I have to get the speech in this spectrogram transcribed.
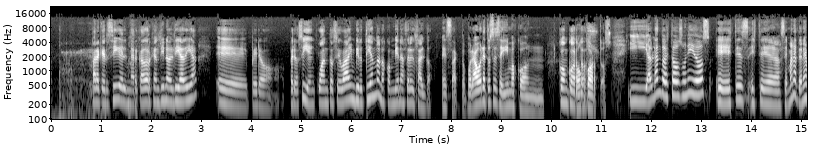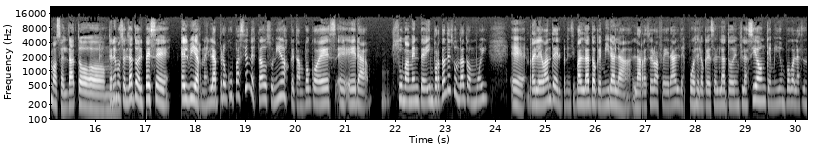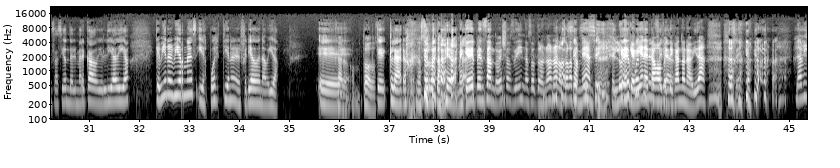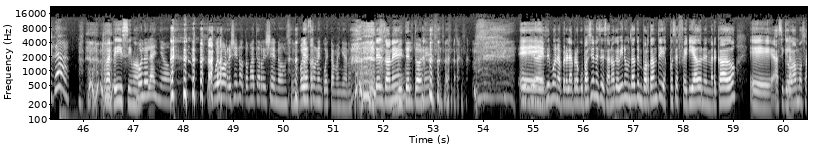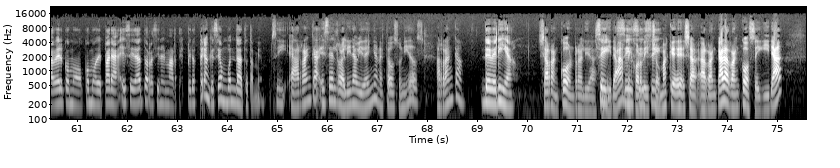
para que sigue el mercado argentino del día a día. eh, pero, pero sí, en cuanto se va invirtiendo, nos conviene hacer el salto Exacto. Por ahora entonces seguimos con, con cortos. con cortos. Y hablando de Estados Unidos, eh, este es- esta semana tenemos el dato... mm, Tenemos el dato del PCE el viernes. La preocupación de Estados Unidos, que tampoco es eh, era sumamente importante, es un dato muy eh, relevante, el principal dato que mira la, la Reserva Federal después de lo que es el dato de inflación, que mide un poco la sensación del mercado y el día a día, que viene el viernes y después tienen el feriado de Navidad. Eh, Claro, como todos. Que, claro. Nosotros también. Me quedé pensando, ellos sí, nosotros no, no, No, nosotros sí, también. sí, sí. El lunes que, viene estamos feriado. festejando Navidad. Navidad. Rapidísimo. Voló el año. Huevo relleno, tomate relleno. Voy a hacer una encuesta mañana. Del toné. Vitel toné. ¿Qué te iba a Eh, decir? Bueno, pero la preocupación es esa, ¿no? Que viene un dato importante y después es feriado en el mercado, eh, así que Claro. vamos a ver cómo, cómo depara ese dato recién el martes. Pero esperan que sea un buen dato también. sí, arranca. ¿Es el rally navideño en Estados Unidos? ¿Arranca? Debería. Ya arrancó en realidad. Sí, ¿Seguirá? sí, Mejor sí, dicho. Más que ya arrancar, arrancó. ¿Seguirá?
